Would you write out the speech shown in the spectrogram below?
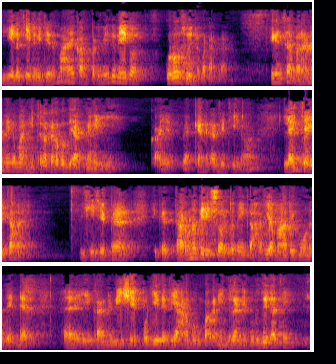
ලියලා තියෙන විදිහටම ආයේ කම්පන මේක වේගවත් ගොරෝසු වෙන්න පටන් ගන්නවා. ඒක නිසා බලන්න මේක මම හිතලා කරපු දෙයක් නෙවෙයි. කය වැක්කෙන ගතිය තියෙනවා. ලැජ්ජයි තමයි. විශේෂයෙන්ම ඒක තරුණ පිරිස වලට මේක හරි අමාරුයි මොන දෙන්න. ඒ කාරණේ V shape body එක තියාන බුම්බගෙන ඉඳලා නිකුරුදු වෙලා තියෙන්නේ.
